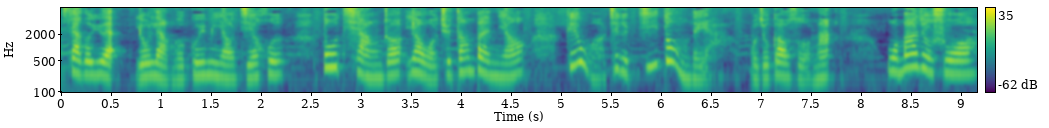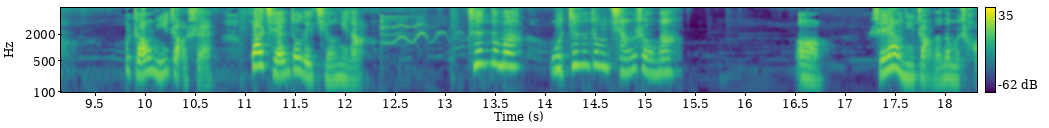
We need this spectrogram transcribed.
下个月有两个闺蜜要结婚，都抢着要我去当伴娘，给我这个激动的呀！我就告诉我妈，我妈就说：“不找你找谁？花钱都得请你呢。”真的吗？我真的这么抢手吗？嗯，谁让你长得那么丑？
